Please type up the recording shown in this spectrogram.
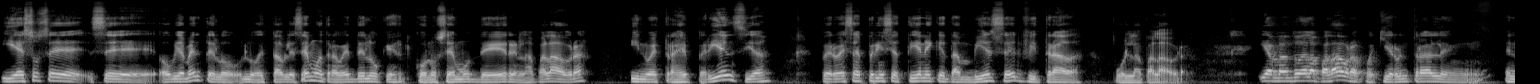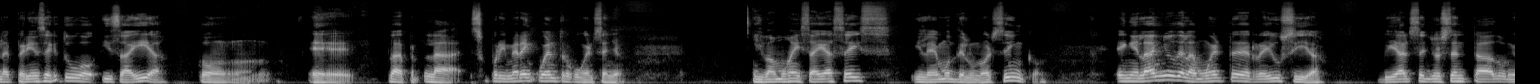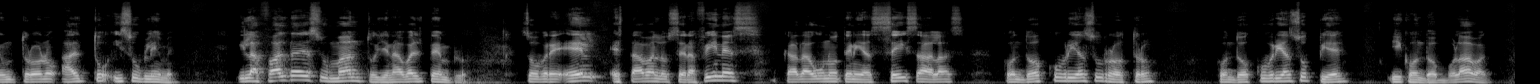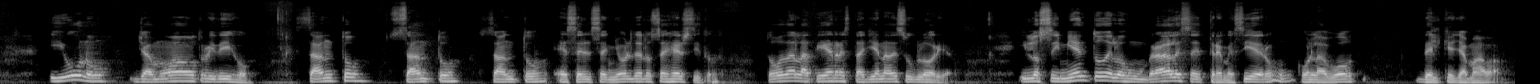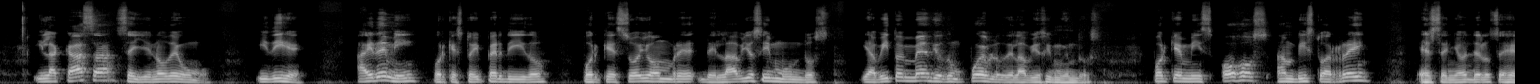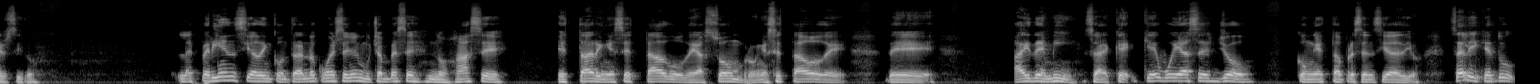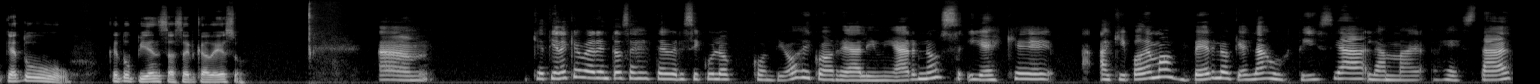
Y eso se, se obviamente lo, lo establecemos a través de lo que conocemos de Él en la palabra y nuestras experiencias, pero esa experiencia tiene que también ser filtrada por la palabra. Y hablando de la palabra, pues quiero entrar en, en la experiencia que tuvo Isaías con eh, la- su primer encuentro con el Señor. Y vamos a Isaías 6 y leemos del 1 al 5. En el año de la muerte del rey Usías, vi al Señor sentado en un trono alto y sublime, y la falda de su manto llenaba el templo. Sobre él estaban los serafines, cada uno tenía seis alas, con dos cubrían su rostro, con dos cubrían sus pies, y con dos volaban. Y uno llamó a otro y dijo, Santo, Santo, Santo es el Señor de los ejércitos. Toda la tierra está llena de su gloria. Y los cimientos de los umbrales se estremecieron con la voz del que llamaba. Y la casa se llenó de humo. Y dije, ay de mí, porque estoy perdido, porque soy hombre de labios inmundos y habito en medio de un pueblo de labios inmundos. Porque mis ojos han visto al Rey, el Señor de los ejércitos. La experiencia de encontrarnos con el Señor muchas veces nos hace estar en ese estado de asombro, en ese estado de, de ay de mí. O sea, ¿qué, qué voy a hacer yo con esta presencia de Dios? Sally, ¿qué tú, qué tú, qué tú piensas acerca de eso? ¿Qué tiene que ver entonces este versículo con Dios y con realinearnos? Y es que aquí podemos ver lo que es la justicia, la majestad,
